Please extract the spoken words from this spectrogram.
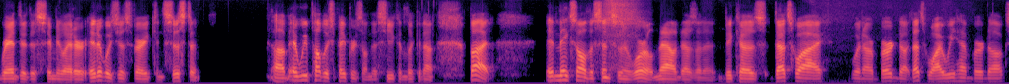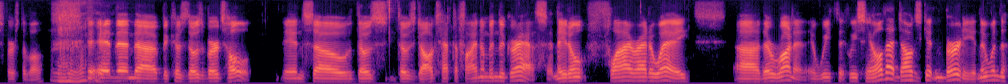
ran through the simulator, and it was just very consistent. Um, and we published papers on this, so you can look it up. But it makes all the sense in the world now, doesn't it? Because that's why when our bird dog that's why we have bird dogs first of all mm-hmm. and then uh, because those birds hold and so those those dogs have to find them in the grass and they don't fly right away uh, they're running and we th- we say oh that dog's getting birdie and then when the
